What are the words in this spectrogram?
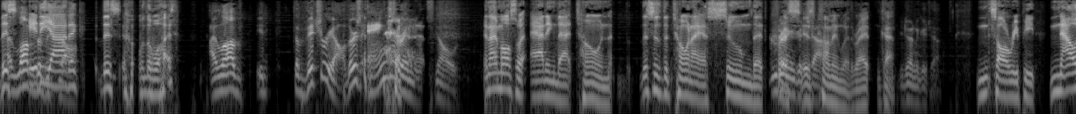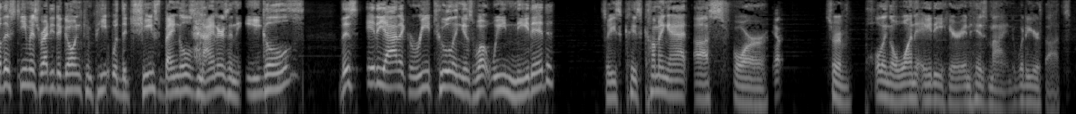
This I love the idiotic this the what? I love it, the vitriol. There's anger in this. No, And I'm also adding that tone. This is the tone I assume that You're doing a Chris is job. coming with, right? Okay. You're doing a good job. So I'll repeat. Now this team is ready to go and compete with the Chiefs, Bengals, Niners, and Eagles. This idiotic retooling is what we needed. So he's he's coming at us for Yep. sort of pulling a 180 here in his mind. What are your thoughts?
